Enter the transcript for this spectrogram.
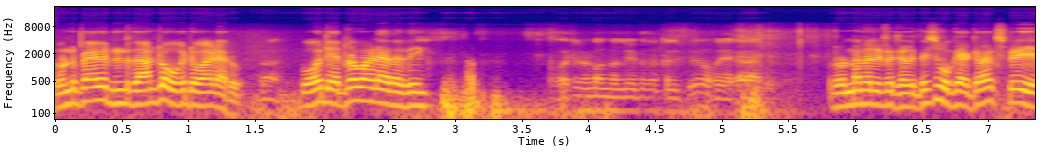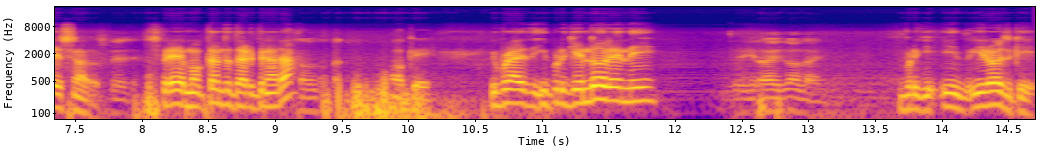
రెండు ప్యాకెట్ ఉంటే దాంట్లో ఒకటి వాడారు. ఒకటి ఎట్లా వాడారు అది? రెండు వందల లీటర్లు కలిపేసి ఒక ఎకరాకి స్ప్రే చేసినారు. స్ప్రే మొక్క అంతా తడిపినారా. ఓకే. ఇప్పుడు అది ఇప్పటికి ఎన్ని రోజులు అయింది. ఇప్పటికి ఈ రోజుకి?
